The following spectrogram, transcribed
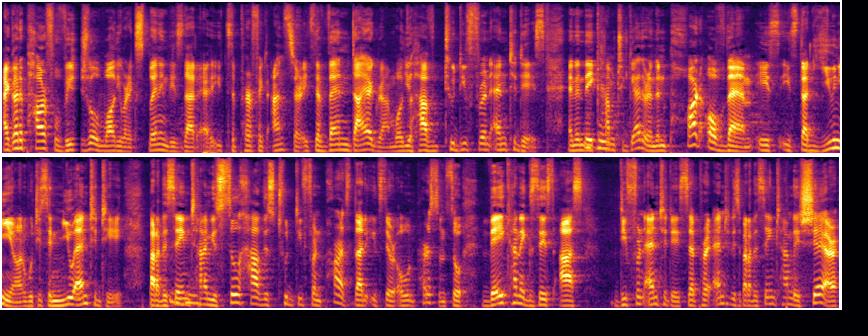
I got a powerful visual while you were explaining this that uh, it's the perfect answer. It's the Venn diagram. Well, you have two different entities and then they Mm-hmm. come together and then part of them is is that union, which is a new entity, but at the same Mm-hmm. time you still have these two different parts that it's their own person. So they can exist as different entities, separate entities, but at the same time they share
